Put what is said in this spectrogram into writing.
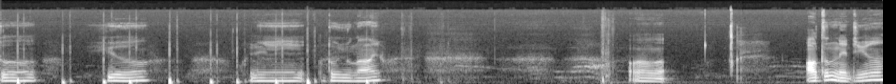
do you li, do you like adın ne diyor?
